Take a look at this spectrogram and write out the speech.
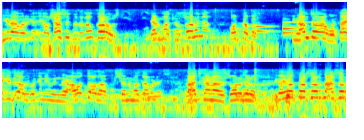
ನೀರಾವರಿಗೆ ಈಗ ಅವ್ರು ಶಾಸಕರಿದೆ ನಾವು ಗೌರವಿಸ್ತೀವಿ. ಎರಡು ಮಾತು ನಾವು ಸೋಲನ್ನ ಒಪ್ಕೋಬೇಕು. ಈಗ ರಾಮಚಂದ್ರ ಒಟ್ಟಾಗಿದ್ದೀವಿ ಅದ್ರ ಬಗ್ಗೆ ನೀವು ಇನ್ನು ಯಾವತ್ತೂ ಅದು ವಿಷಯನ ಮಾತಾಡ್ಬಿಡಿ. ರಾಜಕಾರಣ ಸೋಲುಗಳು ಈಗ ಐವತ್ತು ಸಾವಿರದ ಆರು ಸಾವಿರ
